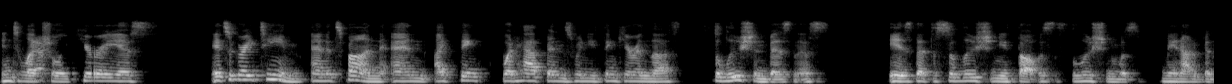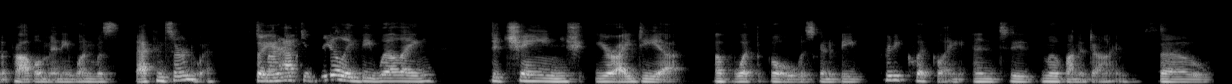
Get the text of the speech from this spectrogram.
Intellectually curious it's a great team and it's fun. And I think what happens when you think you're in the solution business is that the solution you thought was the solution was may not have been the problem anyone was that concerned with. So you have to really be willing to change your idea of what the goal was going to be pretty quickly and to move on a dime. So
